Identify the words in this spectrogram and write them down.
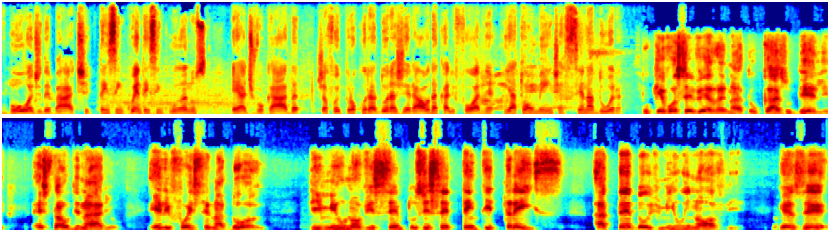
boa de debate, tem 55 anos, é advogada, já foi procuradora-geral da Califórnia e atualmente é senadora. Porque você vê, Renata, o caso dele é extraordinário. Ele foi senador de 1973 até 2009. Quer dizer,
